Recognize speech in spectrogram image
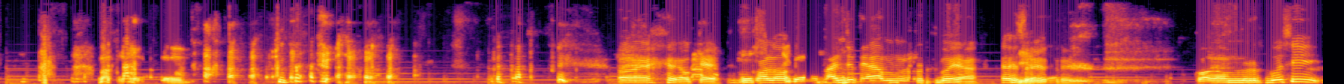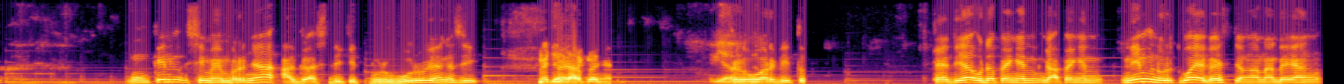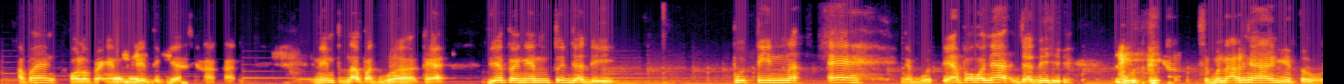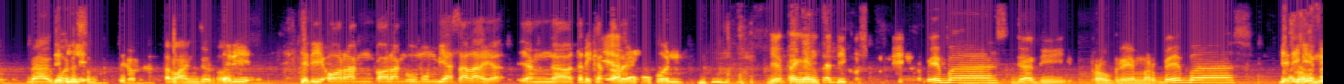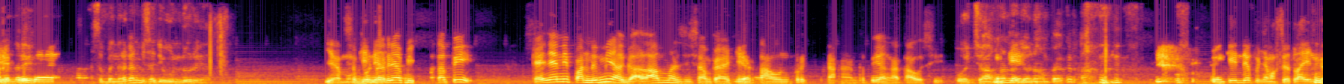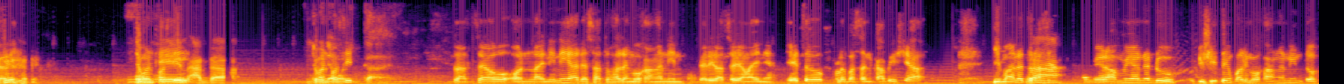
maklum maklum Oh, eh, Oke, kalau lanjut ya menurut gue ya. Iya. serius, serius. Kalau menurut gue sih mungkin si membernya agak sedikit buru-buru ya nggak sih? lagi pengen Iya. keluar gitu. Kayak dia udah pengen nggak pengen. Ini menurut gue ya guys, jangan ada yang apa yang kalau pengen kritik ya silakan. Ini pendapat gue kayak dia pengen tuh jadi Putin eh nyebut ya pokoknya jadi putih yang sebenarnya gitu. Dah gue udah sebut ya udah terlanjur lah. jadi jadi orang orang umum biasa lah ya yang nggak terikat Iya. oleh apa pun Dia pengen jadi cosplayer bebas, jadi programmer bebas. Jadi gamer sebenarnya- kan bisa diundur ya. ya mungkin Sebenarnya bisa, tapi kayaknya nih pandemi agak lama sih sampai akhir tahun perkiraan. Tapi ya nggak tahu sih. Oh jangan lah, Mungkin. jangan sampai akhir tahun. mungkin dia punya maksud lain kali Cuman Mungkin pasti- ada. Cuman pasti-. Latseo online ini ada satu hal yang gue kangenin dari Latseo yang lainnya yaitu pelepasan Kabesha gimana tuh Nah, rame-ramean aduh di situ yang paling gue kangenin tuh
